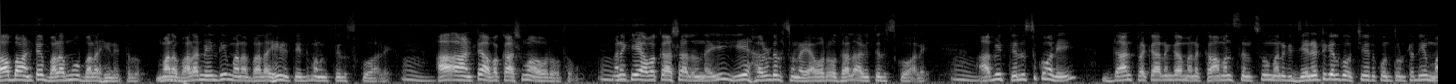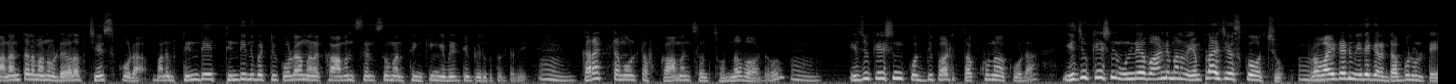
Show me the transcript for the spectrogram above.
బాబా అంటే బలము బలహీనతలు. మన బలం ఏంది? మన బలహీనత ఏంది? మనకు తెలుసుకోవాలి. ఆ అంటే అవకాశం అవరోధం. మనకి ఏ అవకాశాలు ఉన్నాయి? ఏ హర్డల్స్ ఉన్నాయి? అవరోధాలు అవి తెలుసుకోవాలి. అవి తెలుసుకొని దాని ప్రకారంగా మన కామన్ సెన్స్ మనకి జెనెటికల్గా వచ్చేది కొంత ఉంటుంది. మనంతలో మనం డెవలప్ చేసి కూడా మనం తిండే తిండిని బట్టి కూడా మన కామన్ సెన్స్ మన థింకింగ్ ఎబిలిటీ పెరుగుతుంటుంది. Correct amount of common sense ఉన్నవాడు ఎడ్యుకేషన్ కొద్దిపాటి తక్కువనా కూడా ఎడ్యుకేషన్ ఉండేవాడిని మనం ఎంప్లాయ్ చేసుకోవచ్చు. ప్రొవైడెడ్ మీ దగ్గర డబ్బులు ఉంటే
